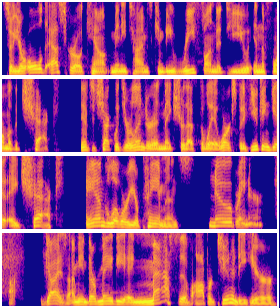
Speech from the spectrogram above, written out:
So your old escrow account many times can be refunded to you in the form of a check. You have to check with your lender and make sure that's the way it works. But if you can get a check and lower your payments, no brainer. Uh, guys, I mean, there may be a massive opportunity here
